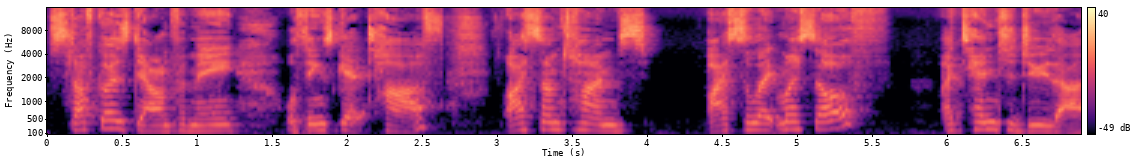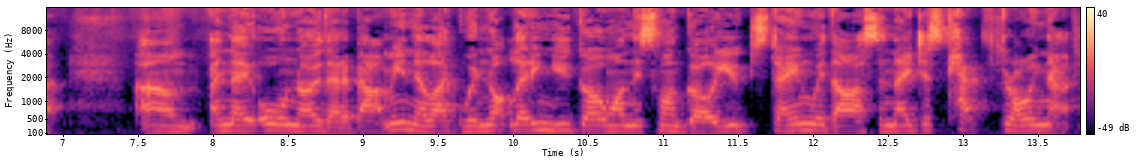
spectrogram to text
stuff goes down for me or things get tough, I sometimes isolate myself. I tend to do that. Um, and they all know that about me. And they're like, we're not letting you go on this one, girl. You're staying with us. And they just kept throwing that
